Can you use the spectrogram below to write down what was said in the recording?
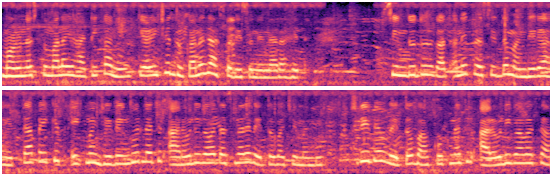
म्हणूनच तुम्हाला ह्या ठिकाणी केळीचे दुकानं जास्त दिसून येणार आहेत. सिंधुदुर्गात अनेक प्रसिद्ध मंदिरे आहेत. त्यापैकीच एक म्हणजे वेंगुर्ल्यातील आरवली गावात असणारे वेतोबाचे मंदिर. श्रीदेव वेतोबा कोकणातील आरवली गावाचा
